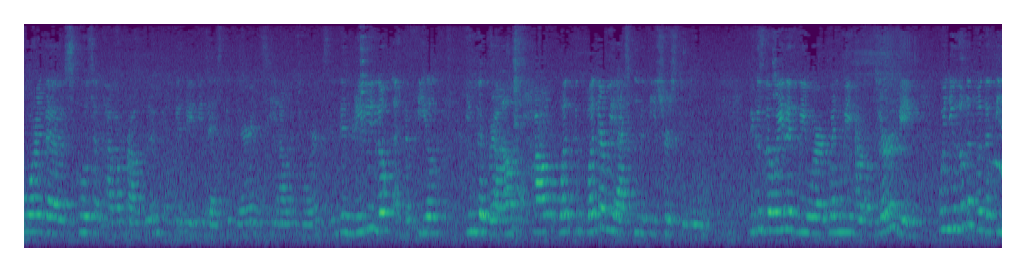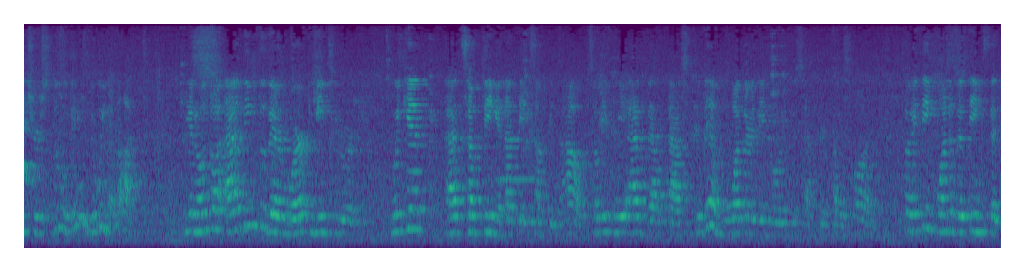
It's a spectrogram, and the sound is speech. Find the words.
for the schools that have a problem, and then maybe test it there and see how it works. And then really look at the field in the ground, how, what, what are we asking the teachers to do? Because the way that we were, when we were observing, when you look at what the teachers do, they're doing a lot. You know, so adding to their work means you're, we can't add something and not take something out. So if we add that task to them, what are they going to sacrifice on? So I think one of the things that,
